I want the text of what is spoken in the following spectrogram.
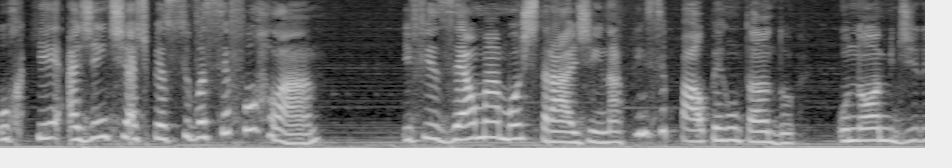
Porque a gente, as pessoas, se você for lá e fizer uma amostragem na principal perguntando o nome de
